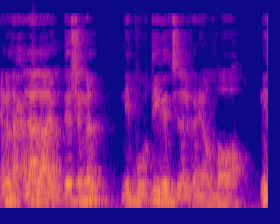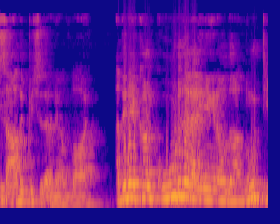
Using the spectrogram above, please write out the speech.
ഞങ്ങളുടെ ഹലാലായ ഉദ്ദേശങ്ങൾ നീ പൂർത്തീകരിച്ചു നൽകണേ അള്ളാഹ് നീ സാധിപ്പിച്ചു തരണേ അള്ളാഹ് അതിനേക്കാൾ കൂടുതലായി ഇങ്ങനെ ഓതുക? നൂറ്റി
